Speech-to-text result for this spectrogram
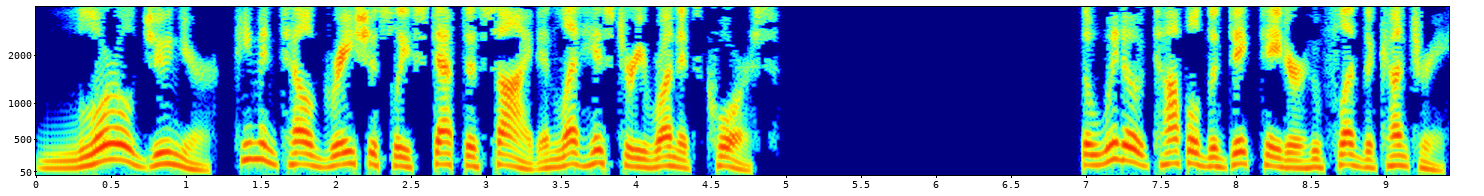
Laurel Jr., Pimentel graciously stepped aside and let history run its course. The widow toppled the dictator who fled the country.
